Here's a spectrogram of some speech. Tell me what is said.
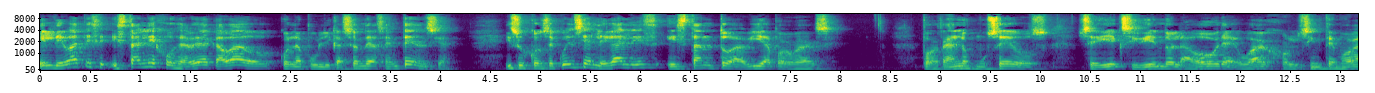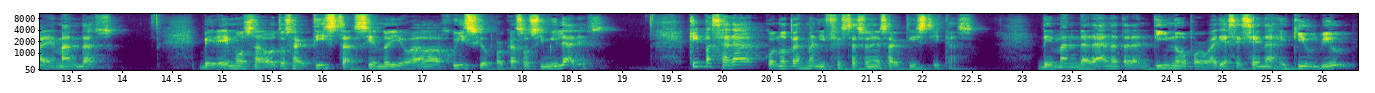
El debate está lejos de haber acabado con la publicación de la sentencia y sus consecuencias legales están todavía por verse. ¿Podrán los museos seguir exhibiendo la obra de Warhol sin temor a demandas? veremos a otros artistas siendo llevados a juicio por casos similares, ¿qué pasará con otras manifestaciones artísticas? ¿Demandarán a Tarantino por varias escenas de Kill Bill?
